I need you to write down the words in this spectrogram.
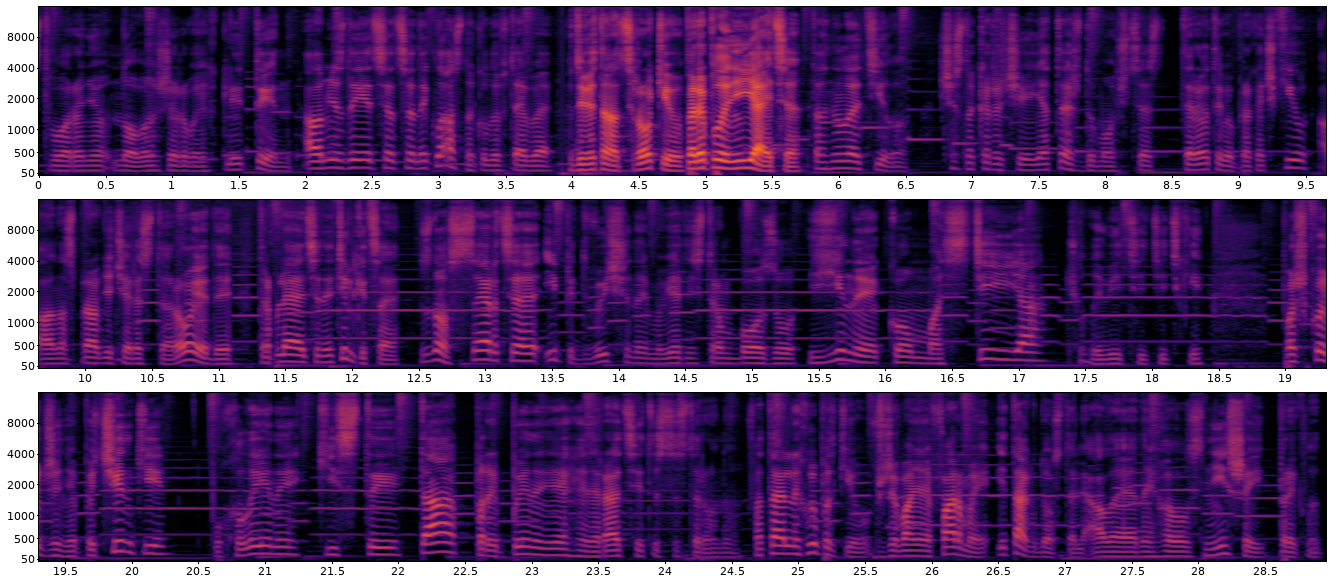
створенню нових жирових клітин. Але мені здається, це не класно, коли в тебе в 19 років переплинні яйця та гниле тіло. Чесно кажучи, я теж думав, що це стереотипи про качків, але насправді через стероїди трапляється не тільки це: знос серця і підвищена ймовірність тромбозу, гінекомастія, чоловіці тітьки, пошкодження печінки, пухлини, кісти та припинення генерації тестостерону. Фатальних випадків вживання фарми і так досталь, але найголосніший приклад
